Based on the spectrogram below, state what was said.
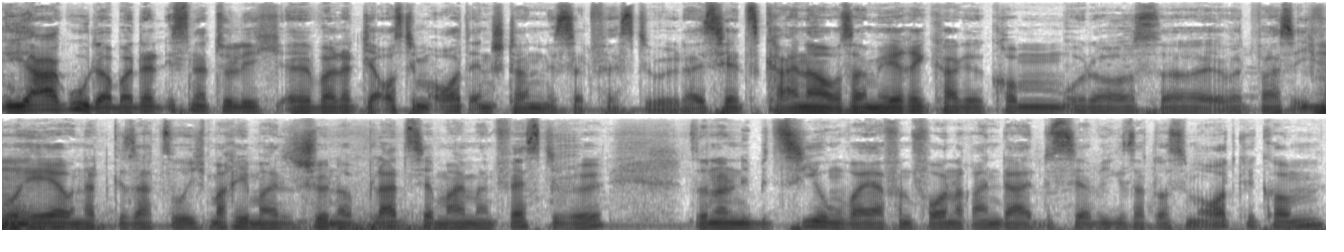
Ja, gut, aber das ist natürlich, äh, weil das ja aus dem Ort entstanden ist, das Festival. Da ist jetzt keiner aus Amerika gekommen oder aus, äh, was weiß ich mhm. woher und hat gesagt, so, ich mache hier mal einen schöner Platz, ja, mal mein Festival, sondern die Beziehung war ja von vornherein da. Das ist ja, wie gesagt, aus dem Ort gekommen.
